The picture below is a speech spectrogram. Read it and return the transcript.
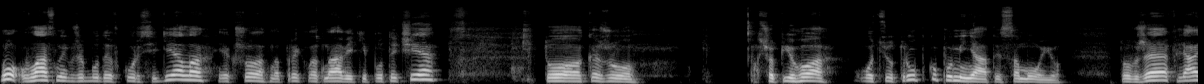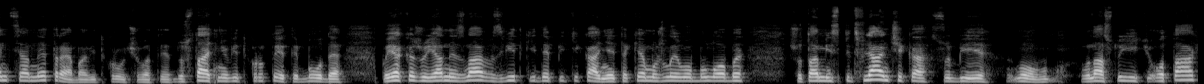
Ну, власник вже буде в курсі діла. Якщо, наприклад, навіть і потече, то кажу, щоб його оцю трубку поміняти самою, то вже флянця не треба відкручувати. Достатньо відкрутити буде. Бо я кажу, я не знав, звідки йде підтікання. І таке можливо було би, що там із-під флянчика собі, ну, вона стоїть отак.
